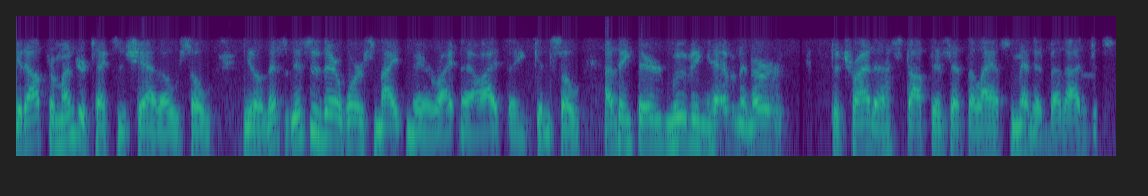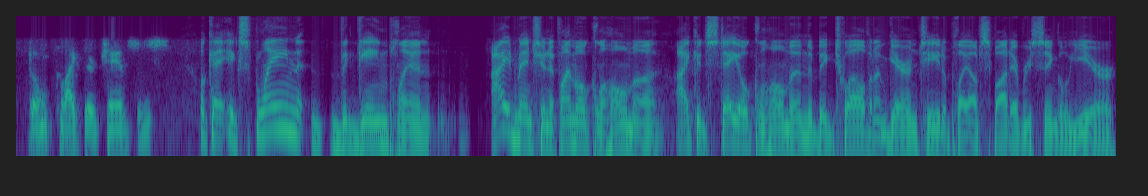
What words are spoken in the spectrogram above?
get out from under Texas shadow. So, you know, this this is their worst nightmare right now, I think. And so I think they're moving heaven and earth to try to stop this at the last minute, but I just don't like their chances. Okay, explain the game plan. I had mentioned if I'm Oklahoma, I could stay Oklahoma in the Big 12 and I'm guaranteed a playoff spot every single year.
